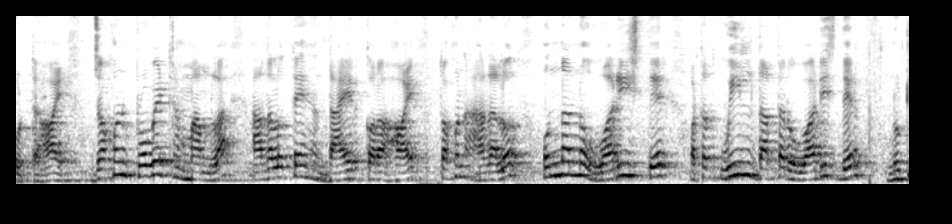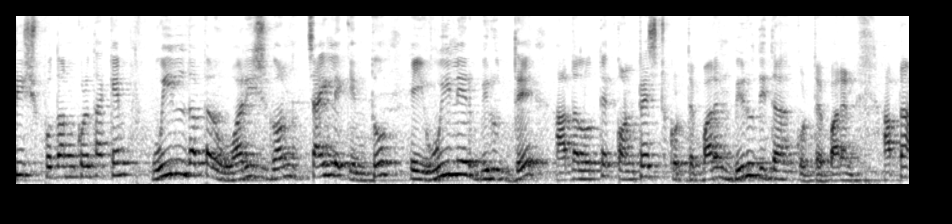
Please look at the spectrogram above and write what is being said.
করতে হয়। যখন প্রোভেট মামলা আদালতে দায়ের করা হয়, তখন আদালত অন্যান্য ওয়ারিশদের, অর্থাৎ উইল দাতার ওয়ারিশদের নোটিশ প্রদান করে থাকেন। উইল দাতার ওয়ারিশগণ চাইলে কিন্তু এই উইলের বিরুদ্ধে আদালতে কন্টেস্ট করতে পারেন, বিরোধিতা করতে পারেন। আপনার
